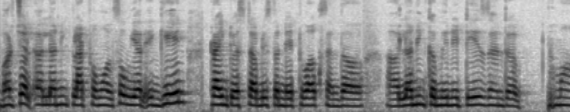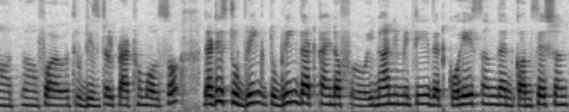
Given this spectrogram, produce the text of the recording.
virtual uh, learning platform also we are again trying to establish the networks and the uh, learning communities and uh, uh, for, through digital platform also. That is to bring to bring that kind of uh, unanimity that cohesion then concession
